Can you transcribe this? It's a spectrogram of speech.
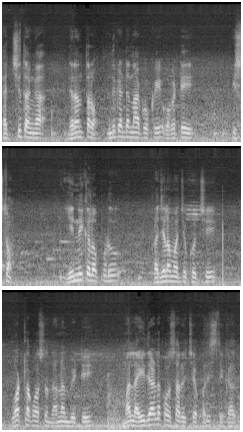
ఖచ్చితంగా నిరంతరం ఎందుకంటే నాకు ఒకటి ఇష్టం. ఎన్నికలప్పుడు ప్రజల మధ్యకు వచ్చి ఓట్ల కోసం దండం పెట్టి మళ్ళీ ఐదేళ్ళకు ఒకసారి వచ్చే పరిస్థితి కాదు.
